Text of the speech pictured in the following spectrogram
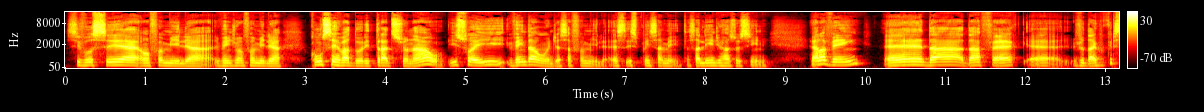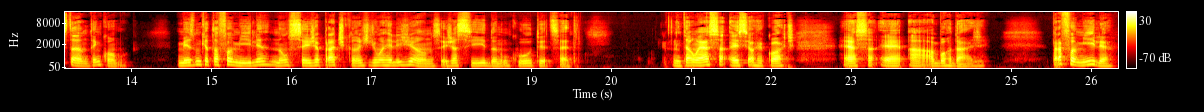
Se você é uma família, vem de uma família conservadora e tradicional, isso aí vem da onde, essa família, esse, esse pensamento, essa linha de raciocínio? Ela vem é, da, da fé é, judaico-cristã, não tem como. Mesmo que a tua família não seja praticante de uma religião, não seja assídua num culto, etc. Então essa, esse é o recorte, essa é a abordagem. Para a família,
